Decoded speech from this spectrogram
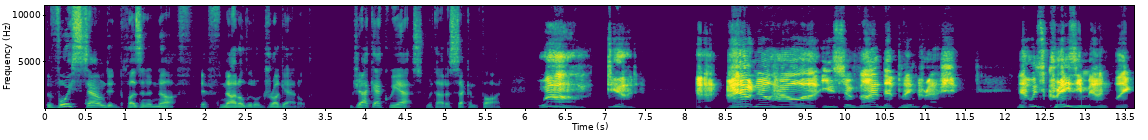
The voice sounded pleasant enough, if not a little drug addled. Jack acquiesced without a second thought. Wow, dude. I, don't know how uh, you survived that plane crash. That was crazy, man. Like,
